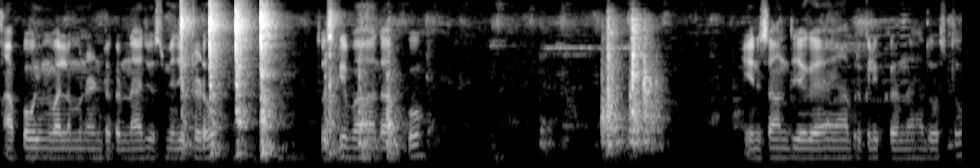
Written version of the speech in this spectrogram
आपको वही मोबाइल नंबर एंटर करना है जो इसमें रजिस्टर्ड हो। तो उसके बाद आपको ये निशान दिया गया है, यहाँ पर क्लिक करना है दोस्तों।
